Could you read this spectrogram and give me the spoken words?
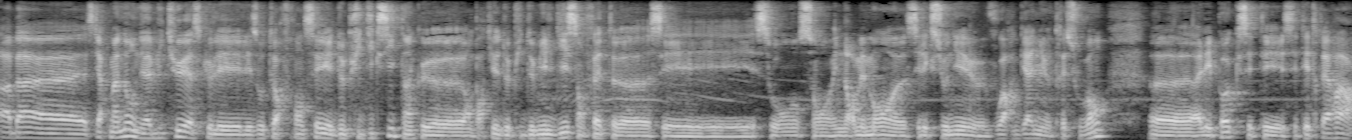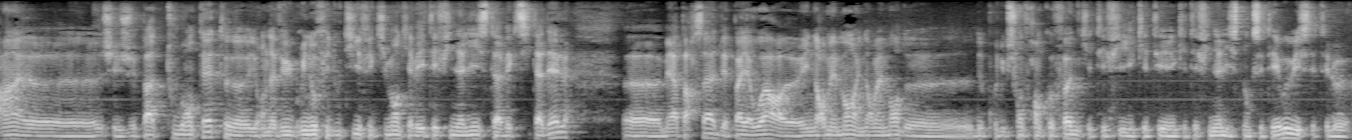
Ah bah, c'est-à-dire que maintenant on est habitué à ce que les, les auteurs français, et depuis Dixit, hein, que en particulier depuis 2010, en fait, euh, c'est sont, sont, énormément euh, sélectionnés, euh, voire gagnent très souvent. Euh, à l'époque, c'était c'était très rare. Hein, euh, J'ai pas tout en tête. On avait eu Bruno Fedouti effectivement qui avait été finaliste avec Citadel. Euh, mais à part ça, il devait pas y avoir euh, énormément, énormément de, de productions francophones qui étaient, qui étaient, qui étaient finalistes. Donc c'était, oui, oui, c'était le,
